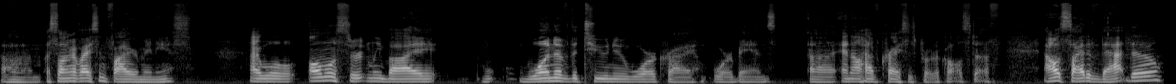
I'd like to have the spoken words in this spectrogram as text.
um, a Song of Ice and Fire minis. I will almost certainly buy one of the two new Warcry war bands, uh, and I'll have Crisis Protocol stuff. Outside of that, though,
